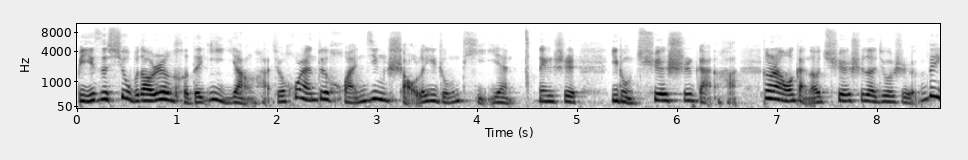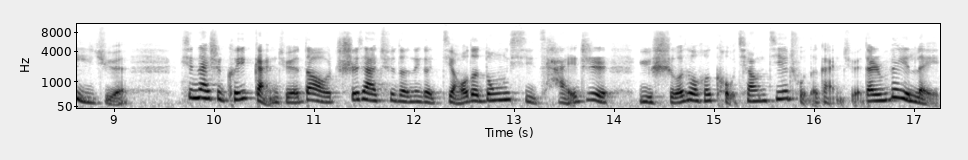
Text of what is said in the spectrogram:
鼻子嗅不到任何的异样，哈，就忽然对环境少了一种体验，那个是一种缺失感，哈。更让我感到缺失的就是味觉。现在是可以感觉到吃下去的那个嚼的东西材质与舌头和口腔接触的感觉，但是味蕾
